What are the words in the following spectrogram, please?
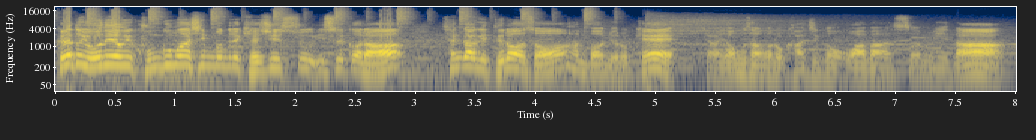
그래도 요 내용이 궁금하신 분들이 계실 수 있을 거라 생각이 들어서 한번 이렇게 제가 영상으로 가지고 와봤습니다.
